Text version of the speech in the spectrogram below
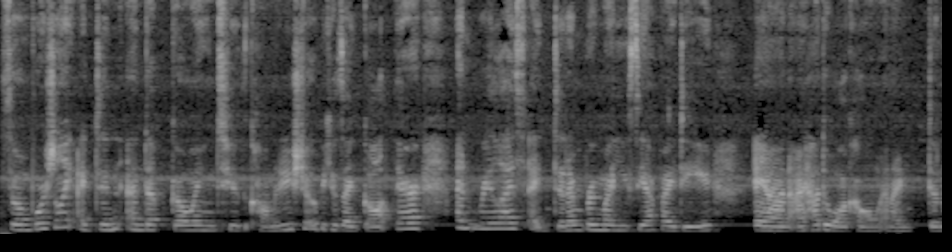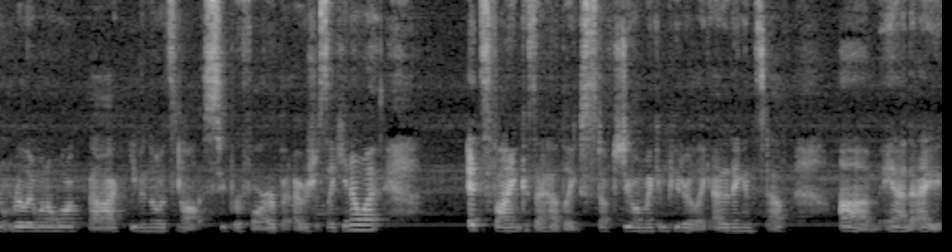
So unfortunately, I didn't end up going to the comedy show because I got there and realized I didn't bring my UCF ID and I had to walk home and I didn't really want to walk back even though it's not super far but I was just like you know what it's fine because I have like stuff to do on my computer like editing and stuff um, and I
